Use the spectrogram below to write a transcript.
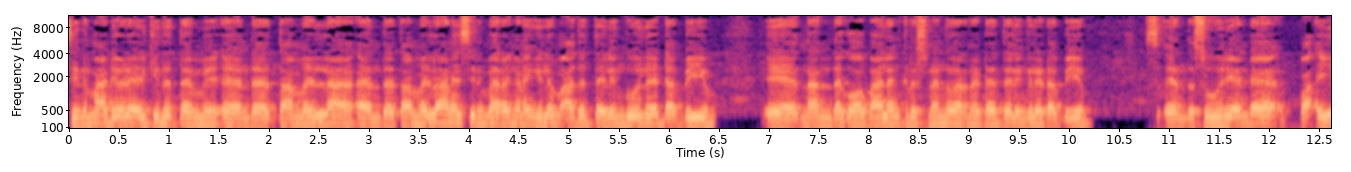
സിനിമ അടിപൊളിയായിരിക്കും. ഇത് തമിഴ് എന്താ തമിഴില എന്താ തമിഴിലാണ് സിനിമ ഇറങ്ങണമെങ്കിലും അത് തെലുങ്കുവിൽ ഡബ് ചെയ്യും. നന്ദഗോപാലൻ കൃഷ്ണൻ എന്ന് പറഞ്ഞിട്ട് തെലുങ്കിൽ ഡബ് ചെയ്യും. എന്താ സൂര്യന്റെ ഈ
